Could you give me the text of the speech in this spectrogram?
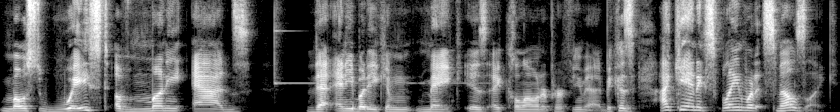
most waste of money ads that anybody can make is a cologne or perfume ad because I can't explain what it smells like.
